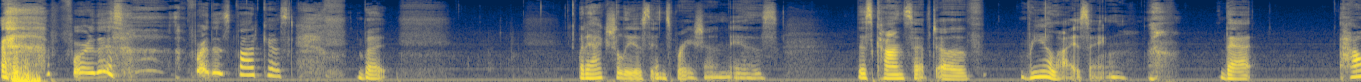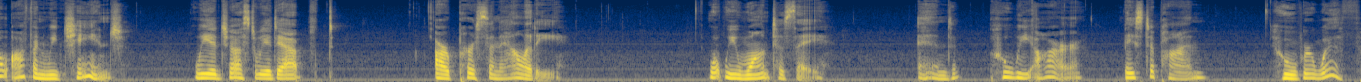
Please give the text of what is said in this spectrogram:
for this for this podcast, but what actually is inspiration is this concept of realizing that how often we change, we adjust, we adapt our personality, what we want to say, and who we are based upon who we're with.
